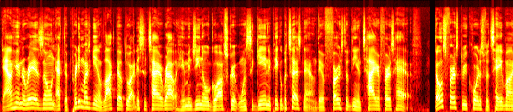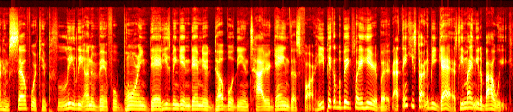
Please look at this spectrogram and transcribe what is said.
Down here in the red zone, after pretty much getting locked up throughout this entire route, him and will go off script once again and pick up a touchdown, their first of the entire first half. Those first three quarters for Tavon himself were completely uneventful, boring, dead. He's been getting damn near double the entire game thus far. He pick up a big play here, but I think he's starting to be gassed. He might need a bye week.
